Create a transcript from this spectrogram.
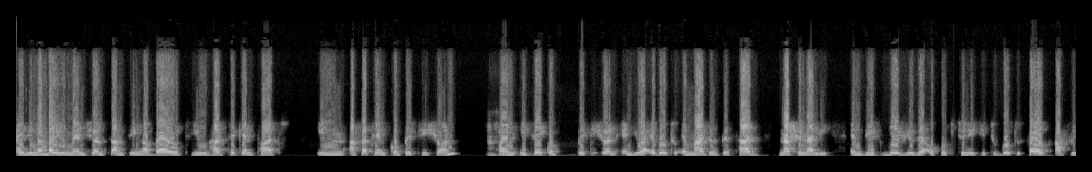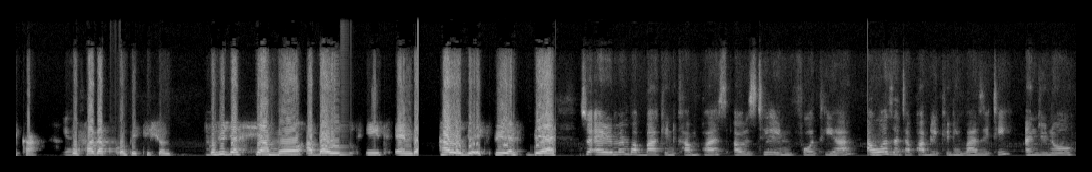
I remember you mentioned something about you had taken part in a certain competition, Mhm. an essay competition, and you are able to emerge as the third nationally. And this gave you the opportunity to go to South Africa Yeah. for further competitions. Could you just share more about it and how was your experience there? So I remember back in campus, I was still in fourth year. I Mm. was at a public university, and you know,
